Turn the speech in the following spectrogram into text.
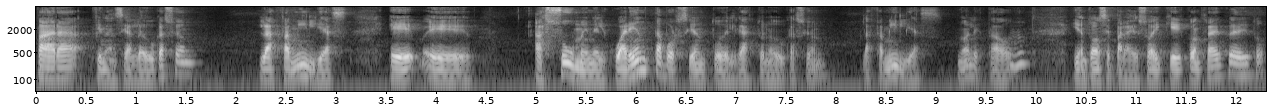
para financiar la educación. Las familias eh, eh, asumen el 40% del gasto en educación, las familias, no el Estado. Y entonces para eso hay que contraer crédito,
